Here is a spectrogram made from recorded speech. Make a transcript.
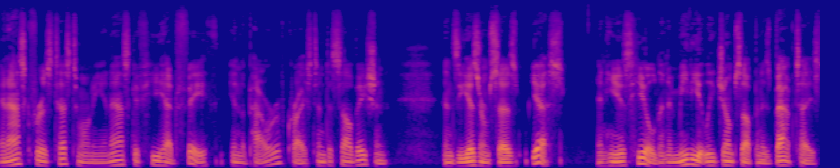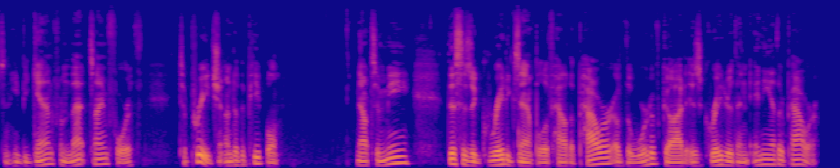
and ask for his testimony, and ask if he had faith in the power of Christ unto salvation. And Zeezrom says, Yes. And he is healed, and immediately jumps up and is baptized. And he began from that time forth to preach unto the people. Now, to me, this is a great example of how the power of the Word of God is greater than any other power.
